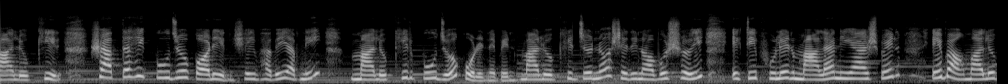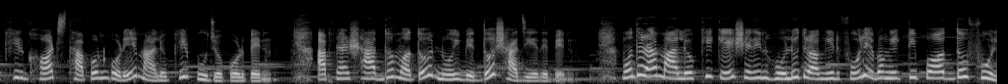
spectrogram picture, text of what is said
মা লক্ষ্মীর সাপ্তাহিক পুজো করেন, সেইভাবেই আপনি মা লক্ষ্মীর পুজো করে নেবেন। মা লক্ষ্মীর জন্য সেদিন অবশ্যই একটি ফুলের মালা নিয়ে আসবেন এবং মা লক্ষ্মীর ঘট স্থাপন করে মা লক্ষ্মীর পুজো করবেন। আপনার সাধ্য মতো নৈবেদ্য সাজিয়ে দেবেন। বন্ধুরা, মা লক্ষ্মীকে সেদিন হলুদ রঙের ফুল এবং একটি পদ্ম ফুল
